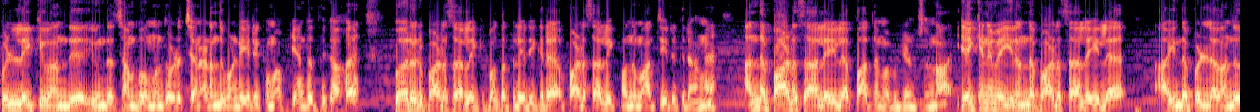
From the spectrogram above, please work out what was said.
பிள்ளைக்கு வந்து இந்த சம்பவம் வந்து தொடர்ச்சியா நடந்து கொண்டே இருக்கும் அப்படின்றதுக்காக வேறொரு பாடசாலைக்கு பக்கத்துல இருக்கிற பாடசாலைக்கு வந்து மாத்தி இருக்கிறாங்க அந்த பாடசாலையில பார்த்தோம் அப்படின்னு சொன்னா ஏற்கனவே இருந்த பாடசாலையில இந்த பிள்ளை வந்து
